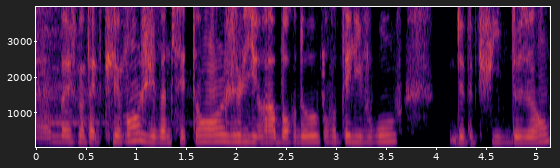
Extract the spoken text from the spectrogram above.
Euh, bah, je m'appelle Clément, j'ai 27 ans, je livre à Bordeaux pour Deliveroo depuis deux ans.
